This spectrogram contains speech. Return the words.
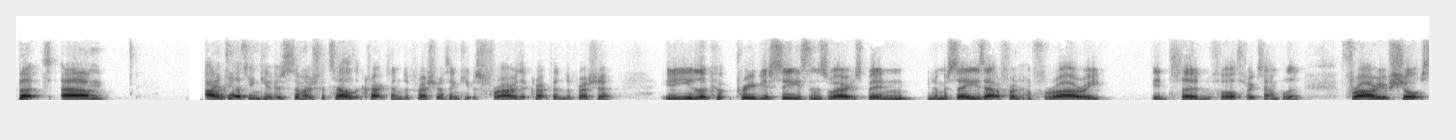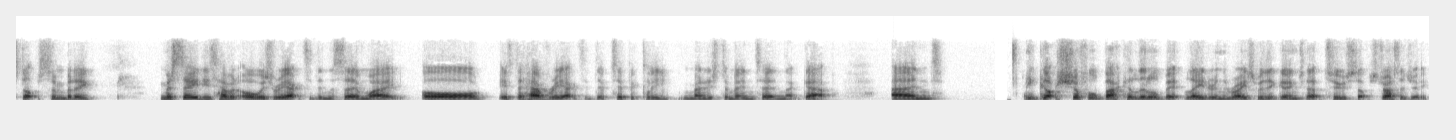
But um, I don't think it was so much Vettel that cracked under pressure. I think it was Ferrari that cracked under pressure. You, you look at previous seasons where it's been, you know, Mercedes out front and Ferrari in third and fourth, for example, and Ferrari have short stopped somebody Mercedes haven't always reacted in the same way, or if they have reacted, they've typically managed to maintain that gap. And it got shuffled back a little bit later in the race with it going to that two-stop strategy.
